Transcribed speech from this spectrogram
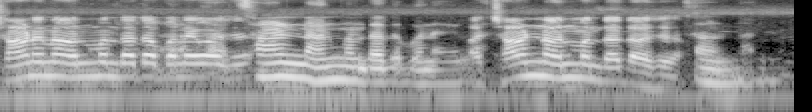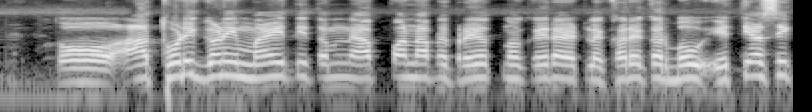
છાણના હનુમાન દાદા બનાવ્યા છે? છાણ ના હનુમાન દાદા બનાવેલા. આ છાણના હનુમાન દાદા છે. છાણ ના તો આ થોડી ઘણી માહિતી તમને આપવાના આપણે પ્રયત્નો કર્યા એટલે ખરેખર બહુ ઐતિહાસિક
